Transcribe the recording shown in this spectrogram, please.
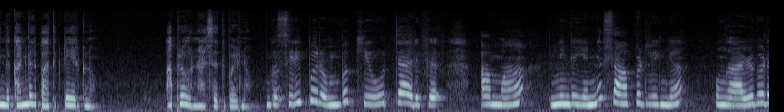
இந்த கண்கள் பார்த்துக்கிட்டே இருக்கணும். அப்புறம் ஒரு நாள் செத்து போயிடணும். உங்க சிரிப்பு ரொம்ப கியூட்டா இருக்கு. அம்மா நீங்க என்ன சாப்பிடுறீங்க? உங்க அழகோட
